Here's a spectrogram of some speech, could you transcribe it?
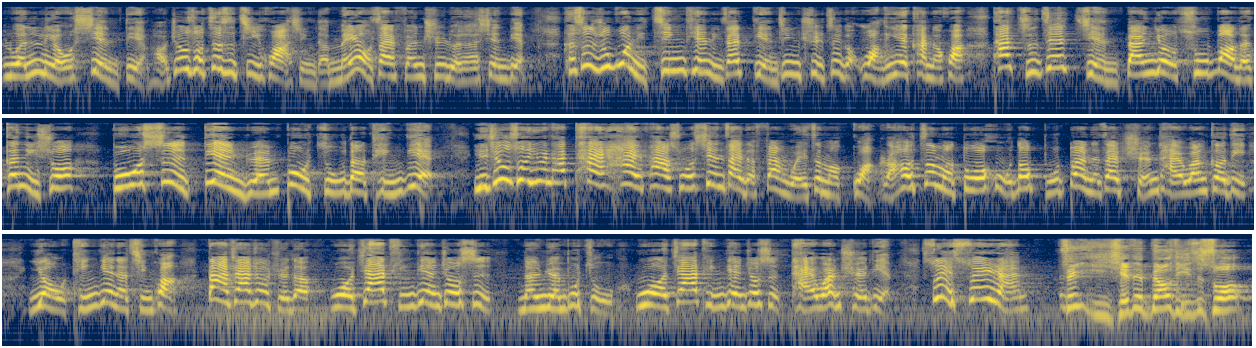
轮流限电，哈，就是说这是计划性的，没有在分区轮流限电。可是如果你今天你再点进去这个网页看的话，它直接简单又粗暴的跟你说，不是电源不足的停电。也就是说，因为他太害怕说现在的范围这么广，然后这么多户都不断的在全台湾各地有停电的情况，大家就觉得我家停电就是能源不足，我家停电就是台湾缺电。所以虽然，所以以前的标题是说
